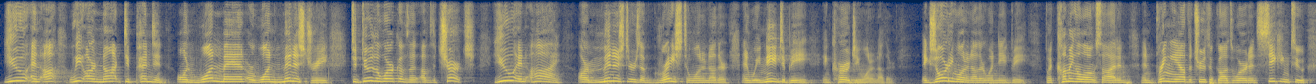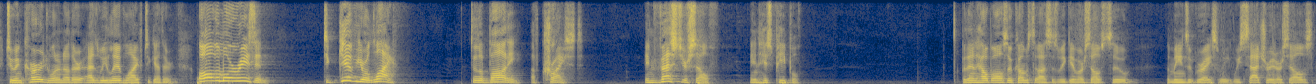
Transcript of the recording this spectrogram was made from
You and I, we are not dependent on one man or one ministry to do the work of the, of the church. You and I are ministers of grace to one another, and we need to be encouraging one another, exhorting one another when need be, but coming alongside and, and bringing out the truth of God's word and seeking to, to encourage one another as we live life together. All the more reason to give your life to the body of Christ Invest yourself in his people. But then help also comes to us as we give ourselves to the means of grace. We, we saturate ourselves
